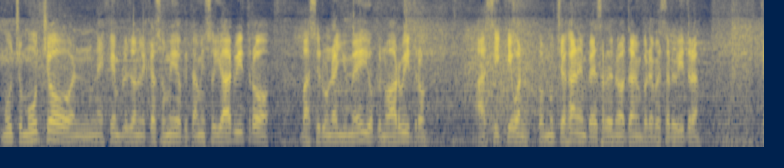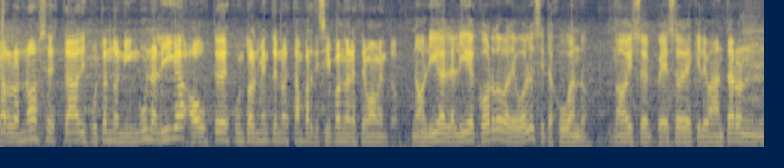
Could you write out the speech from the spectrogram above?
mucho, mucho. En un ejemplo, yo en el caso mío, que también soy árbitro, va a ser un año y medio que no arbitro. Así que bueno, con muchas ganas de empezar de nuevo también para empezar a arbitrar. Carlos, ¿no se está disputando ninguna liga o ustedes puntualmente no están participando en este momento? No, liga, la Liga de Córdoba de Bolos se está jugando. No, eso empezó desde que levantaron,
